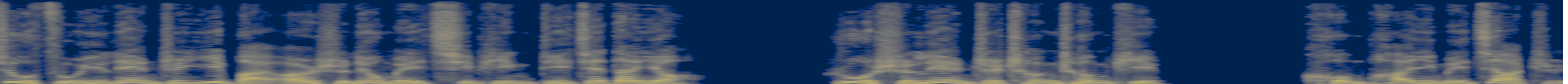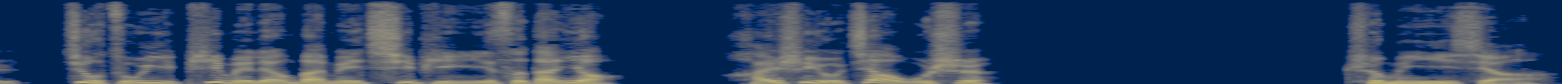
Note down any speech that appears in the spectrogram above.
就足以炼制一百二十六枚七品低阶丹药。若是炼制成成品，恐怕一枚价值就足以媲美两百枚七品一色丹药，还是有价无市。这么一想。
